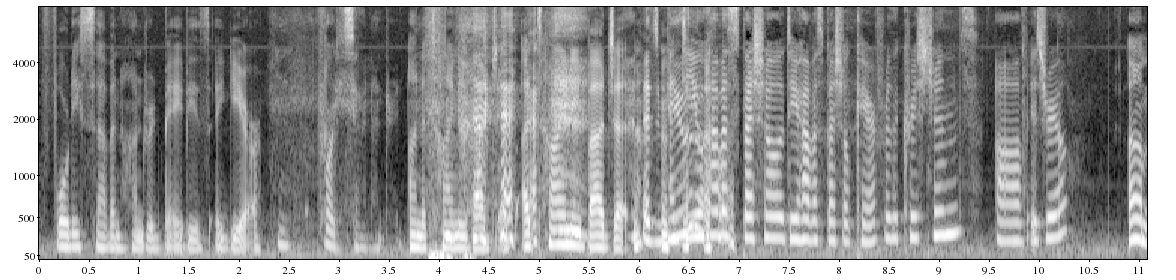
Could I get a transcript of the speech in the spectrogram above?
4,700 babies a year hmm. Forty-seven hundred. on a tiny budget. a tiny budget. That's And do you have a special? Do you have a special care for the Christians of Israel? Um,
